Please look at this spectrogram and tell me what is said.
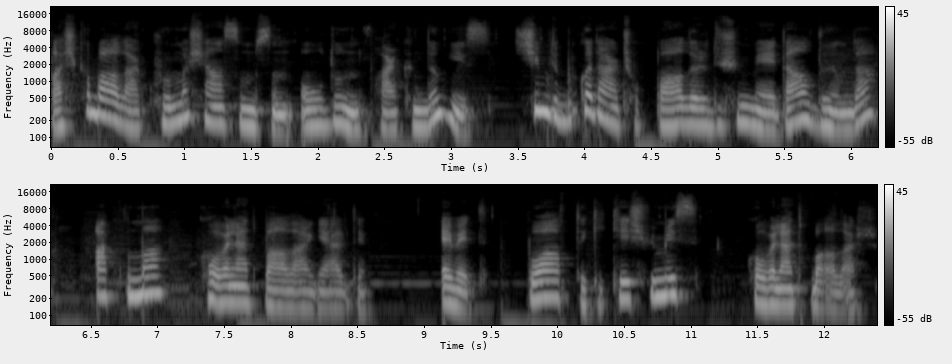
başka bağlar kurma şansımızın olduğunun farkında mıyız? Şimdi bu kadar çok bağları düşünmeye daldığımda aklıma kovalent bağlar geldi. Evet, bu haftaki keşfimiz kovalent bağlar.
